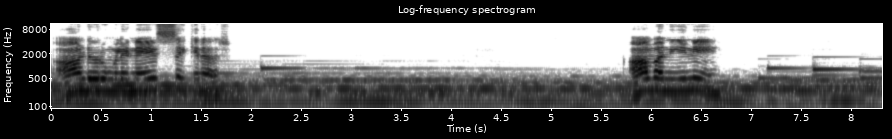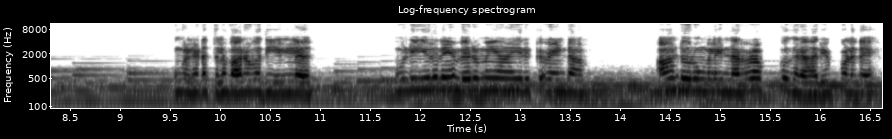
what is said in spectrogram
ஆண்டவர் உங்களை நேசிக்கிறார். அவன் இனி உங்களிடத்துல வருவது இல்லை. உங்களுடைய இருதயம் வெறுமையா இருக்க வேண்டாம். ஆண்டவர் உங்களை நிரப்புகிறார் இப்பொழுதே.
